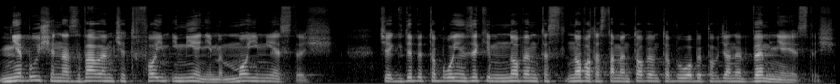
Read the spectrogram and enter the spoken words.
Nie bój się, nazwałem cię twoim imieniem, moim jesteś. Gdyby to było językiem nowym, nowotestamentowym, to byłoby powiedziane we mnie jesteś.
